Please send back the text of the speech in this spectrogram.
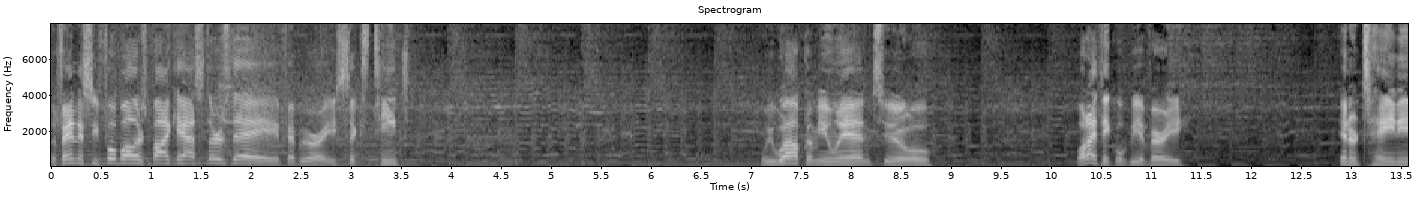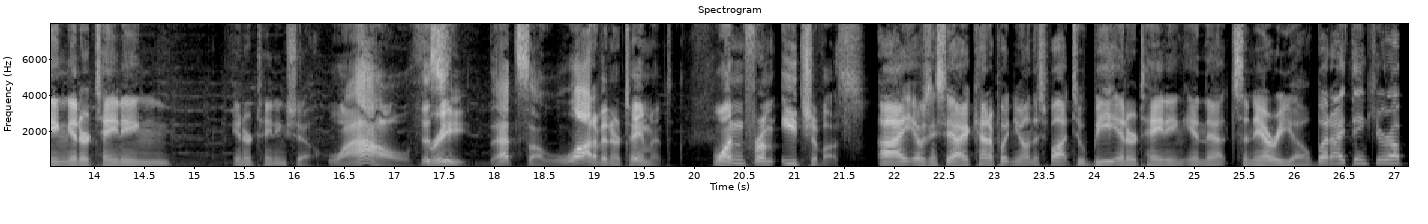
The Fantasy Footballers Podcast, Thursday, February 16th. We welcome you into what I think will be a very entertaining, entertaining, entertaining show. Wow. This, Three. That's a lot of entertainment. One from each of us. I, I was going to say, I kind of putting you on the spot to be entertaining in that scenario, but I think you're up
